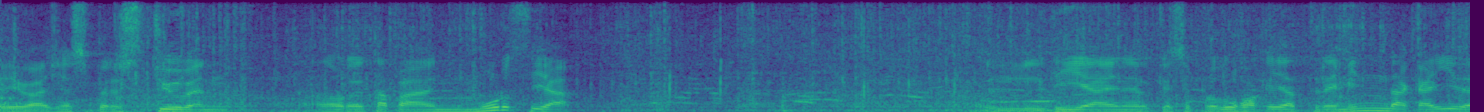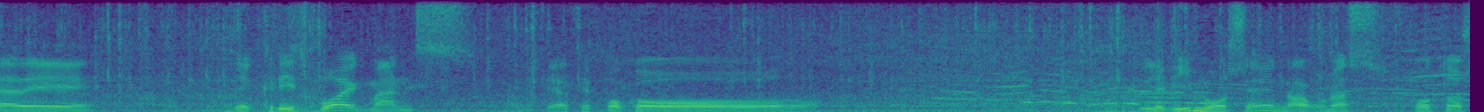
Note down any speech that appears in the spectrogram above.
Ahí va Jesper Stuben, ganador de etapa en Murcia. El día en el que se produjo aquella tremenda caída de, de Chris Boegmans, que hace poco le vimos ¿eh? en algunas fotos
